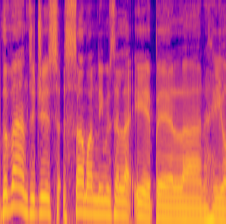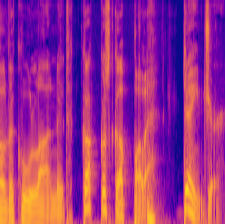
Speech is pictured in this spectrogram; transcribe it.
The Vantages saman nimisellä EPllään, jolta kuullaan nyt kakkoskappale Danger.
